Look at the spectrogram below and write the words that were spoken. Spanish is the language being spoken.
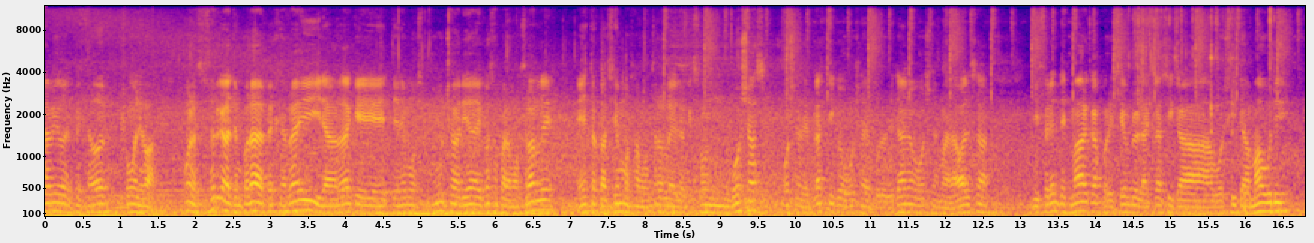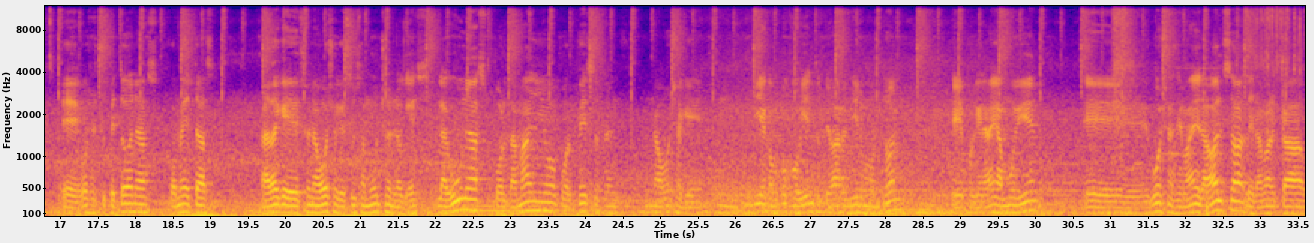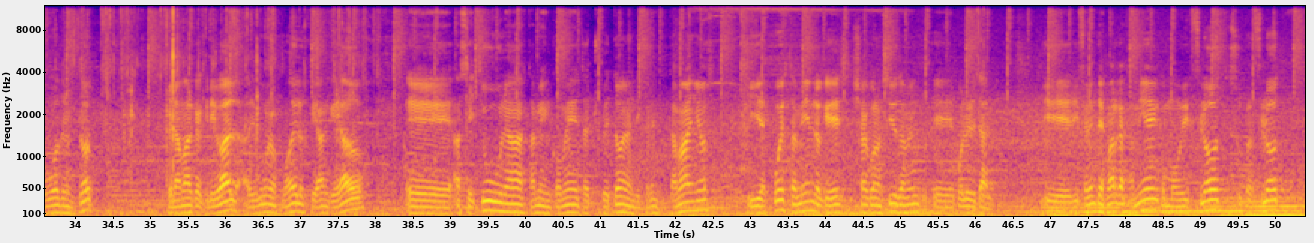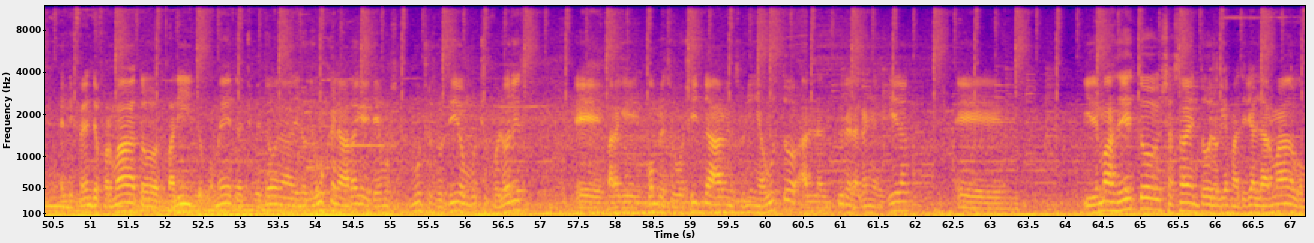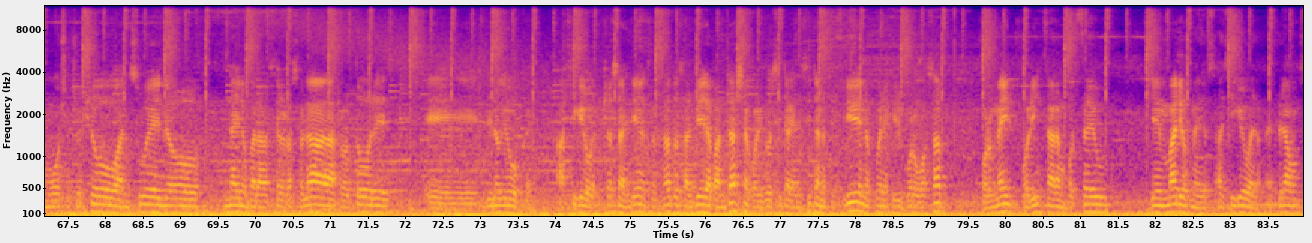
Hola amigos del pescador, ¿cómo les va? Bueno, se acerca la temporada de pejerrey y la verdad que tenemos mucha variedad de cosas para mostrarle. En esta ocasión vamos a mostrarle lo que son boyas, boyas de plástico, boyas de poliuretano, boyas de madera balsa, diferentes marcas, por ejemplo la clásica bollita Mauri, eh, boyas chupetonas, cometas. La verdad que es una boya que se usa mucho en lo que es lagunas, por tamaño, por peso, es una boya que un día con poco viento te va a rendir un montón eh, porque navega muy bien. Eh, boyas de madera balsa de la marca Water de la marca Cribal, algunos modelos que han quedado. Eh, aceitunas, también cometa, chupetón en diferentes tamaños. Y después también lo que es ya conocido también poliuretano. diferentes marcas también como Big Float, Super Float, en diferentes formatos, palito, cometa, chupetona, de lo que busquen, la verdad que tenemos muchos surtidos, muchos colores. Eh, para que compren su bollita, armen su línea a gusto, a la altura de la caña que quieran. Eh, y demás de esto, ya saben todo lo que es material de armado, como boya yo-yo, anzuelo, nylon para hacer rasoladas, rotores, eh, de lo que busquen. Así que bueno, ya saben, tienen nuestros datos al pie de la pantalla, cualquier cosita que necesitan nos escriben, nos pueden escribir por WhatsApp, por mail, por Instagram, por Facebook, tienen varios medios. Así que bueno, esperamos.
